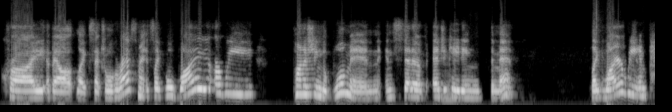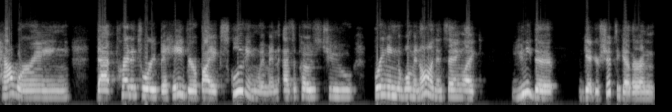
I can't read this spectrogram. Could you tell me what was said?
cry about like sexual harassment. It's like, well, why are we punishing the woman instead of educating mm. the men? Like, why are we empowering that predatory behavior by excluding women as opposed to bringing the woman on and saying, like, you need to get your shit together and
